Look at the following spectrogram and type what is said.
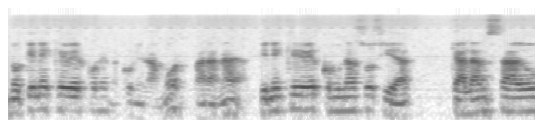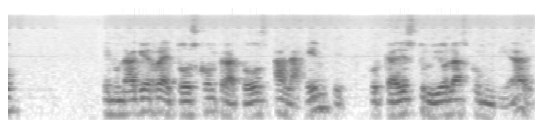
no tiene que ver con el, amor, para nada. Tiene que ver con una sociedad que ha lanzado en una guerra de todos contra todos a la gente, porque ha destruido las comunidades.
